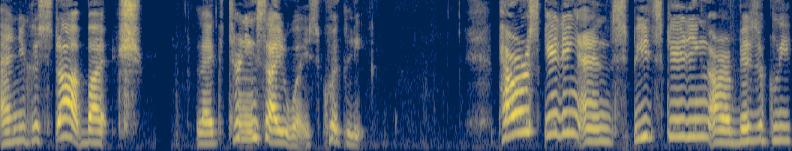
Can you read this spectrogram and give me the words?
And you can stop by like turning sideways quickly. Power skating and speed skating are basically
